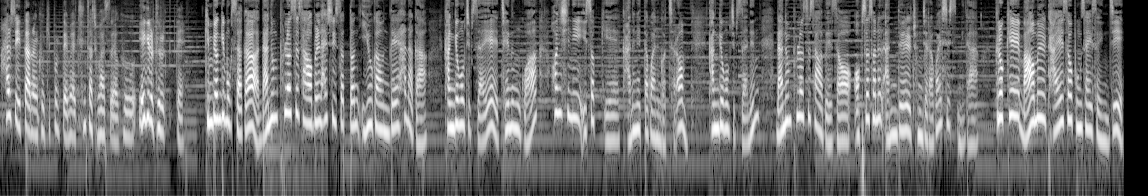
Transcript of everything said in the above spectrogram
할 수 있다는 그 기쁨 때문에 진짜 좋았어요 그 얘기를 들을 때. 김병기 목사가 나눔 플러스 사업을 할 수 있었던 이유 가운데 하나가 강경옥 집사의 재능과 헌신이 있었기에 가능했다고 하는 것처럼 강경옥 집사는 나눔 플러스 사업에서 없어서는 안 될 존재라고 할 수 있습니다. 그렇게 마음을 다해서 봉사해서인지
